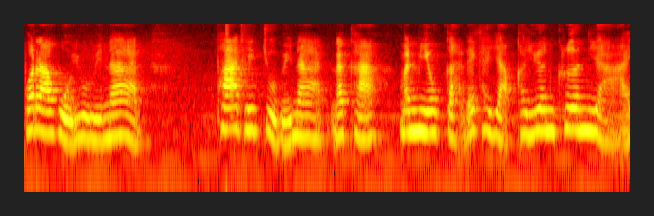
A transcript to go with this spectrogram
พระราหูอยู่วินาศพระอาทิตย์อยู่วินาศนะคะ มันมีโอกาสได้ขยับขยื่นเคลื่อนย้าย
